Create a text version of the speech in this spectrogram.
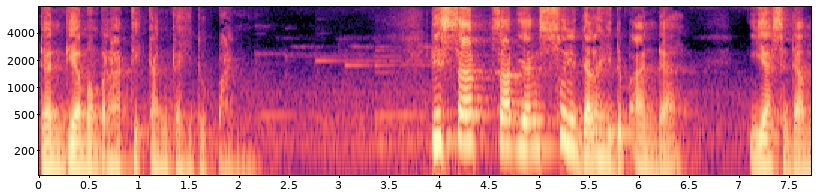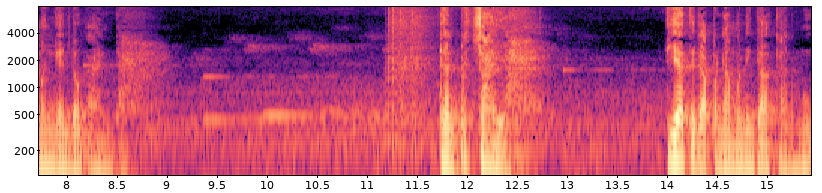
dan dia memperhatikan kehidupanmu. Di saat-saat yang sulit dalam hidup Anda, ia sedang menggendong Anda. Dan percaya, dia tidak pernah meninggalkanmu.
